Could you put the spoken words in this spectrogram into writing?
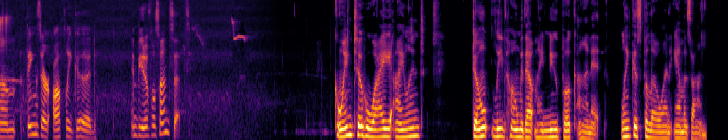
um, things are awfully good and beautiful sunsets. Going to Hawaii Island? Don't leave home without my new book on it. Link is below on Amazon.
